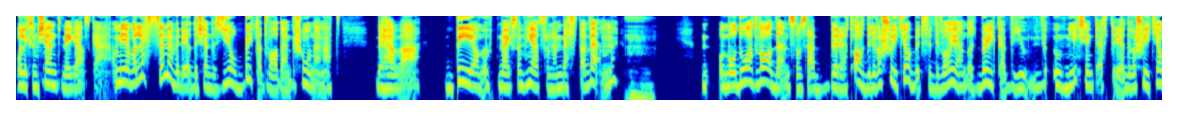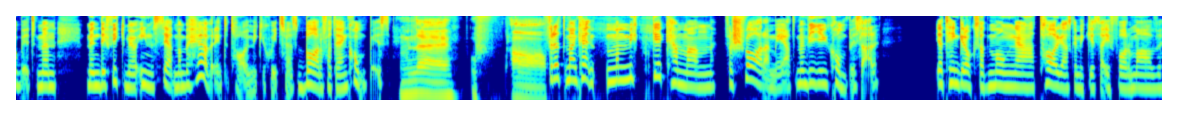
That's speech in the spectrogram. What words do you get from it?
Och liksom känt mig ganska, men jag var ledsen över det och det kändes jobbigt att vara den personen. Att behöva be om uppmärksamhet från en bästa vän. Mm. Och då att vara den som så här bröt av det, det var skitjobbigt för det var ju ändå ett breakup, vi umgicks ju inte efter det och det var skitjobbigt. Men, men det fick mig att inse att man behöver inte ta hur mycket skit som helst bara för att det är en kompis. Nej, uff. Ja. För att man kan, man, mycket kan man försvara med att men vi är ju kompisar. Jag tänker också att många tar ganska mycket så i form av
